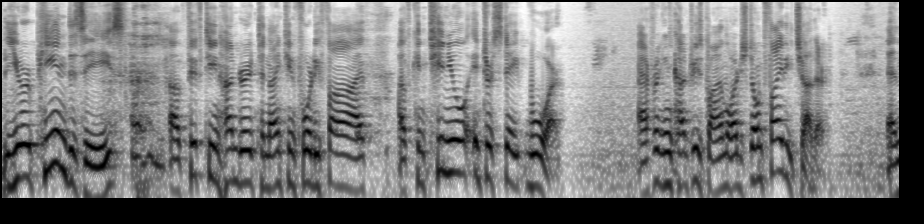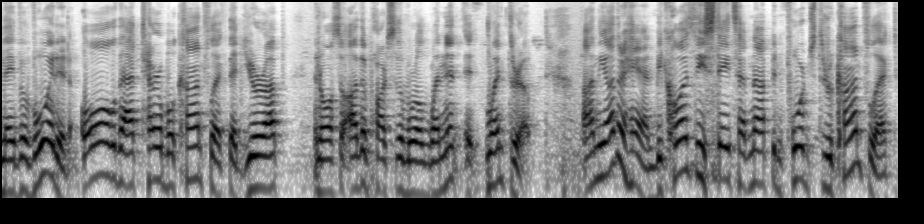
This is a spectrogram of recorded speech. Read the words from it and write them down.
the European disease of 1500 to 1945 of continual interstate war. African countries, by and large, don't fight each other. And they've avoided all that terrible conflict that Europe and also other parts of the world went, in, it went through. On the other hand, because these states have not been forged through conflict,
